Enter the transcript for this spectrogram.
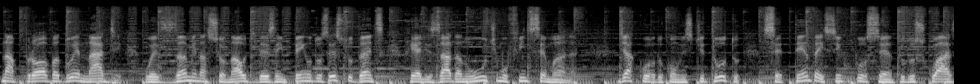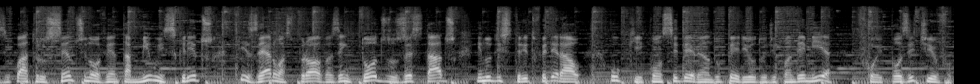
na prova do ENAD, o Exame Nacional de Desempenho dos Estudantes, realizada no último fim de semana. De acordo com o Instituto, 75% dos quase 490 mil inscritos fizeram as provas em todos os estados e no Distrito Federal, o que, considerando o período de pandemia, foi positivo.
